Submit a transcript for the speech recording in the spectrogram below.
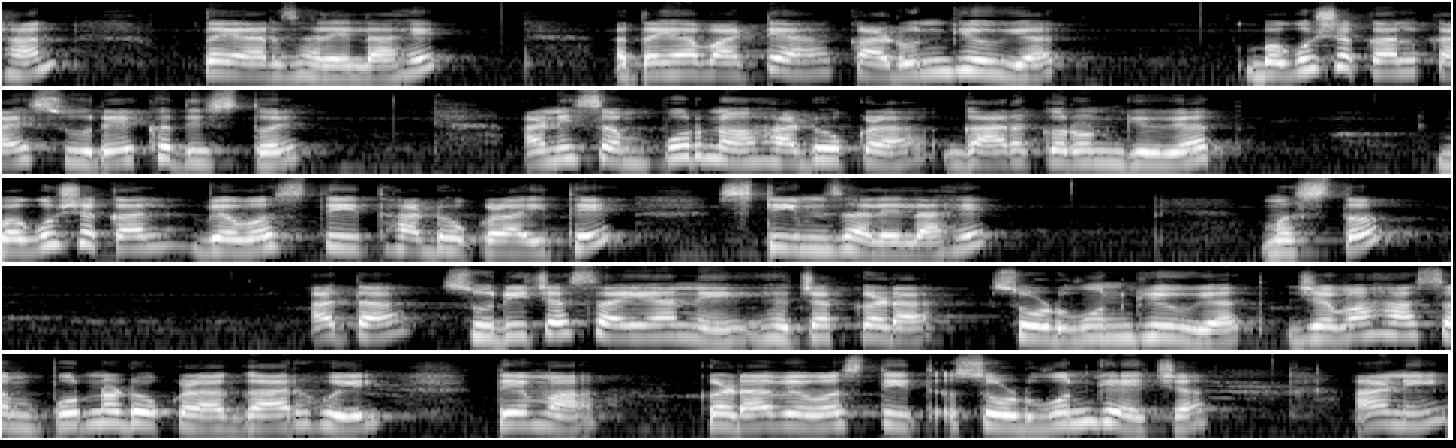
छान तयार झालेला आहे. आता ह्या वाट्या काढून घेऊयात. बघू शकाल काय सुरेख दिसतोय. आणि संपूर्ण हा ढोकळा गार करून घेऊयात. बघू शकाल व्यवस्थित हा ढोकळा इथे स्टीम झालेला आहे. मस्त. आता सुरीच्या साह्याने ह्याच्या कडा सोडवून घेऊयात. जेव्हा हा संपूर्ण ढोकळा गार होईल तेव्हा कडा व्यवस्थित सोडवून घ्यायच्या. आणि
